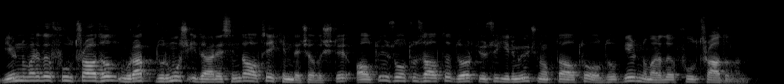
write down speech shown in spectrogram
Bir numaralı Full Throttle Murat Durmuş idaresinde 6 Ekim'de çalıştı. 636 400'ü 23.6 oldu. Bir numaralı Full Throttle'ın.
